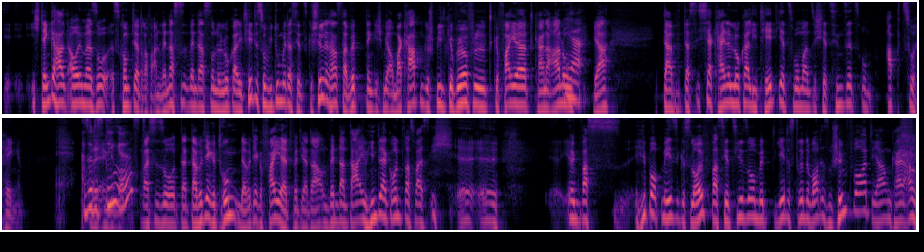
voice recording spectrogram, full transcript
ich denke halt auch immer so, es kommt ja drauf an, wenn das, wenn das so eine Lokalität ist, so wie du mir das jetzt geschildert hast, da wird, denke ich mir, auch mal Karten gespielt, gewürfelt, gefeiert, keine Ahnung. Ja. ja. Da, das ist ja keine Lokalität jetzt, wo man sich jetzt hinsetzt, um abzuhängen. Also das Ding so, ist. Weißt du, so, da, da, wird ja getrunken, da wird ja gefeiert, wird ja da. Und wenn dann da im Hintergrund, was weiß ich, äh, äh, irgendwas Hip-Hop-mäßiges läuft, was jetzt hier so mit jedes dritte Wort ist ein Schimpfwort, ja, und keine Ahnung.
